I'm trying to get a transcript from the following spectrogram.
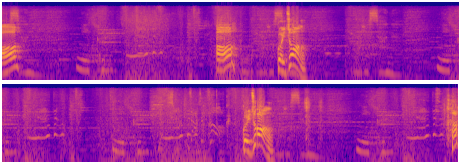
哦，哦，鬼撞，鬼撞，哈，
